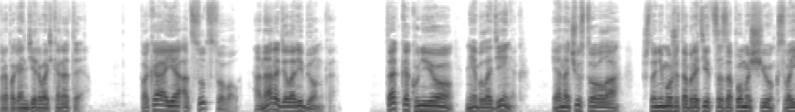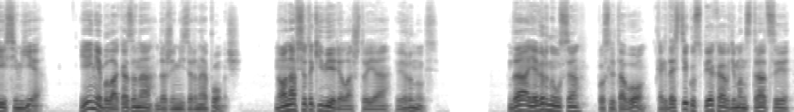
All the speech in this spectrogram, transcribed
пропагандировать карате. Пока я отсутствовал, она родила ребенка. Так как у нее не было денег, и она чувствовала, что не может обратиться за помощью к своей семье, ей не была оказана даже мизерная помощь. Но она все-таки верила, что я вернусь. Да, я вернулся после того, как достиг успеха в демонстрации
